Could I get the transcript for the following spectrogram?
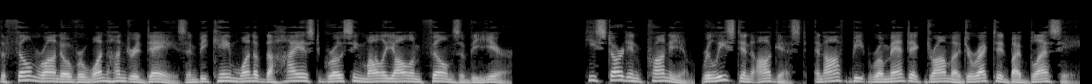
the film ran over 100 days and became one of the highest-grossing Malayalam films of the year. He starred in Pranayam, released in August, an offbeat romantic drama directed by Blessy.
